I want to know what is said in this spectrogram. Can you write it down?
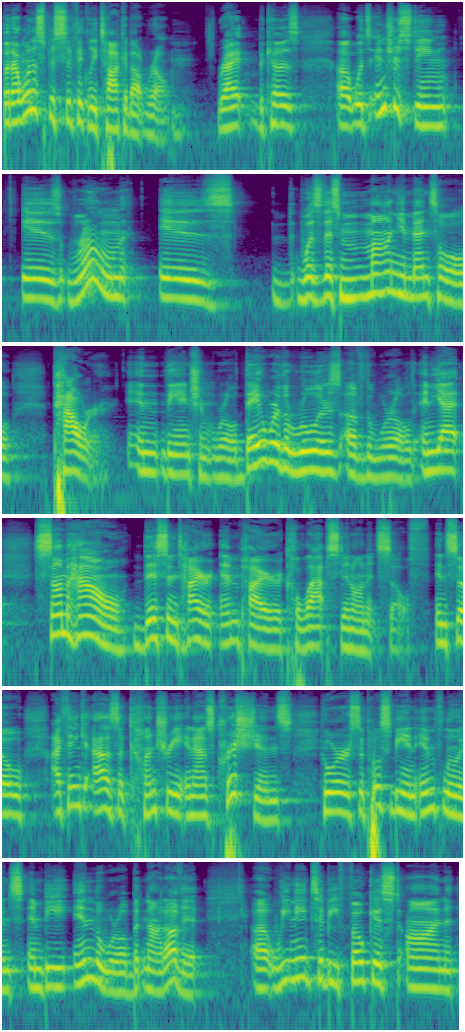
But I want to specifically talk about Rome, right? Because uh, what's interesting is Rome is was this monumental power in the ancient world. They were the rulers of the world. And yet, somehow, this entire empire collapsed in on itself. And so, I think as a country and as Christians who are supposed to be an influence and be in the world, but not of it, uh, we need to be focused on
